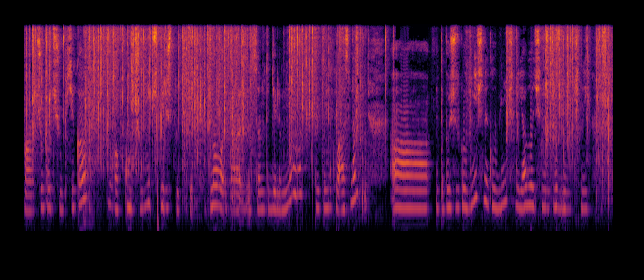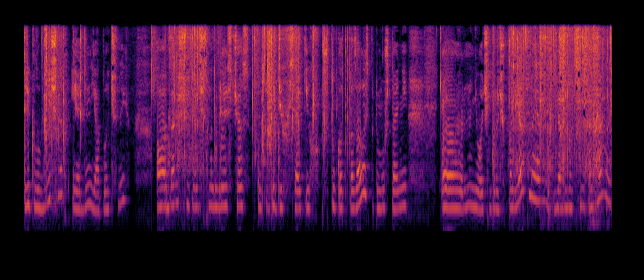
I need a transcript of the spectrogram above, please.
а, чупа-чупсиков. Ну, как кучу, ну, 4 штучки. Но это на самом-то деле много, поэтому классно. А, это получится клубничный, клубничный, яблочный, клубничный. Три клубничных и один яблочный. А дальше я, честно говоря, сейчас вот от этих всяких штук отказалась, потому что они, э, ну, не очень, короче, полезные. Я думаю, все это знают.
